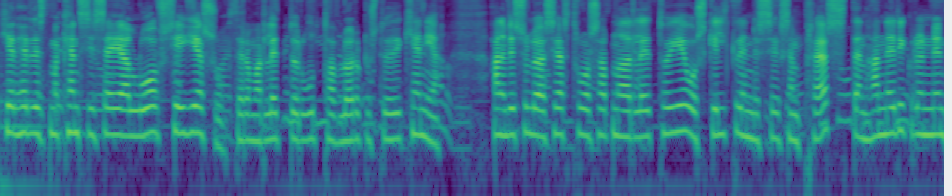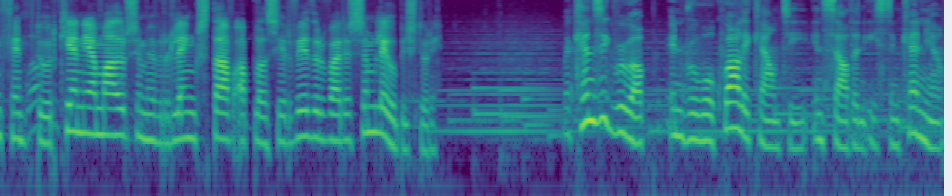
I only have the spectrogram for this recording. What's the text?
Hér heyrðist Mackenzie segja lof sé Jésu þegar hann var leittur út af lauruglustöði Kenya. Hann er vissulega sértrúarsafnaðar leittói og skilgreinir sig sem prest en hann er í grunninn 50 Kenya maður sem hefur lengst af aflað sér viðurværi sem leigubílstjóri. Mackenzie grew up in rural Kwale County in southern eastern Kenya.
